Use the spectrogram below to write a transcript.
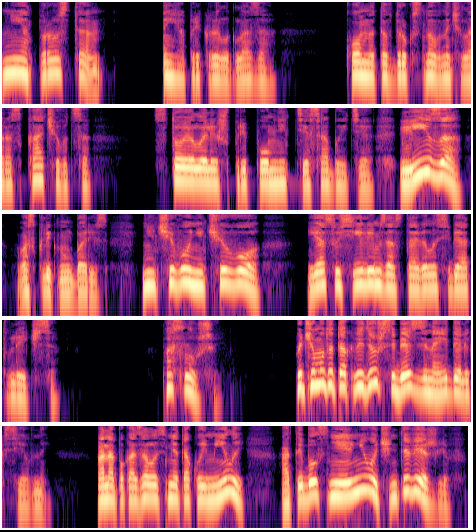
Нет, просто я прикрыла глаза. Комната вдруг снова начала раскачиваться, стоило лишь припомнить те события. "Лиза!" Воскликнул Борис. "Ничего, ничего". Я с усилием заставила себя отвлечься. Послушай, Почему ты так ведешь себя с Зинаидой Алексеевной? Она показалась мне такой милой, а ты был с ней не очень-то вежлив.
